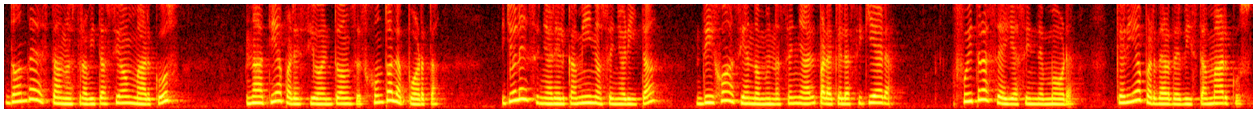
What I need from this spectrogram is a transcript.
¿Dónde está nuestra habitación, Marcus? Nati apareció entonces junto a la puerta. Yo le enseñaré el camino, señorita, dijo haciéndome una señal para que la siguiera. Fui tras ella sin demora. Quería perder de vista a Marcus,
